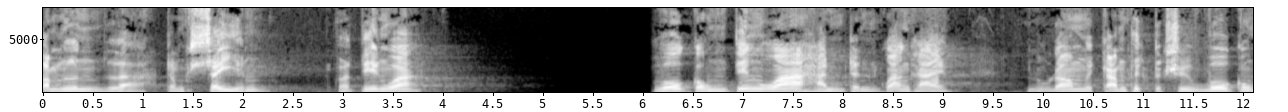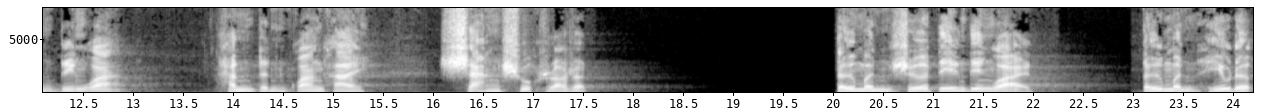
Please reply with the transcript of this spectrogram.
tâm linh là trong xây dựng và tiến hóa. Vô cùng tiến hóa hành trình quan khai, lúc đó mới cảm thức được sự vô cùng tiến hóa, hành trình quan khai sáng suốt rõ rệt. Tự mình sửa tiến tiến hoài, tự mình hiểu được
